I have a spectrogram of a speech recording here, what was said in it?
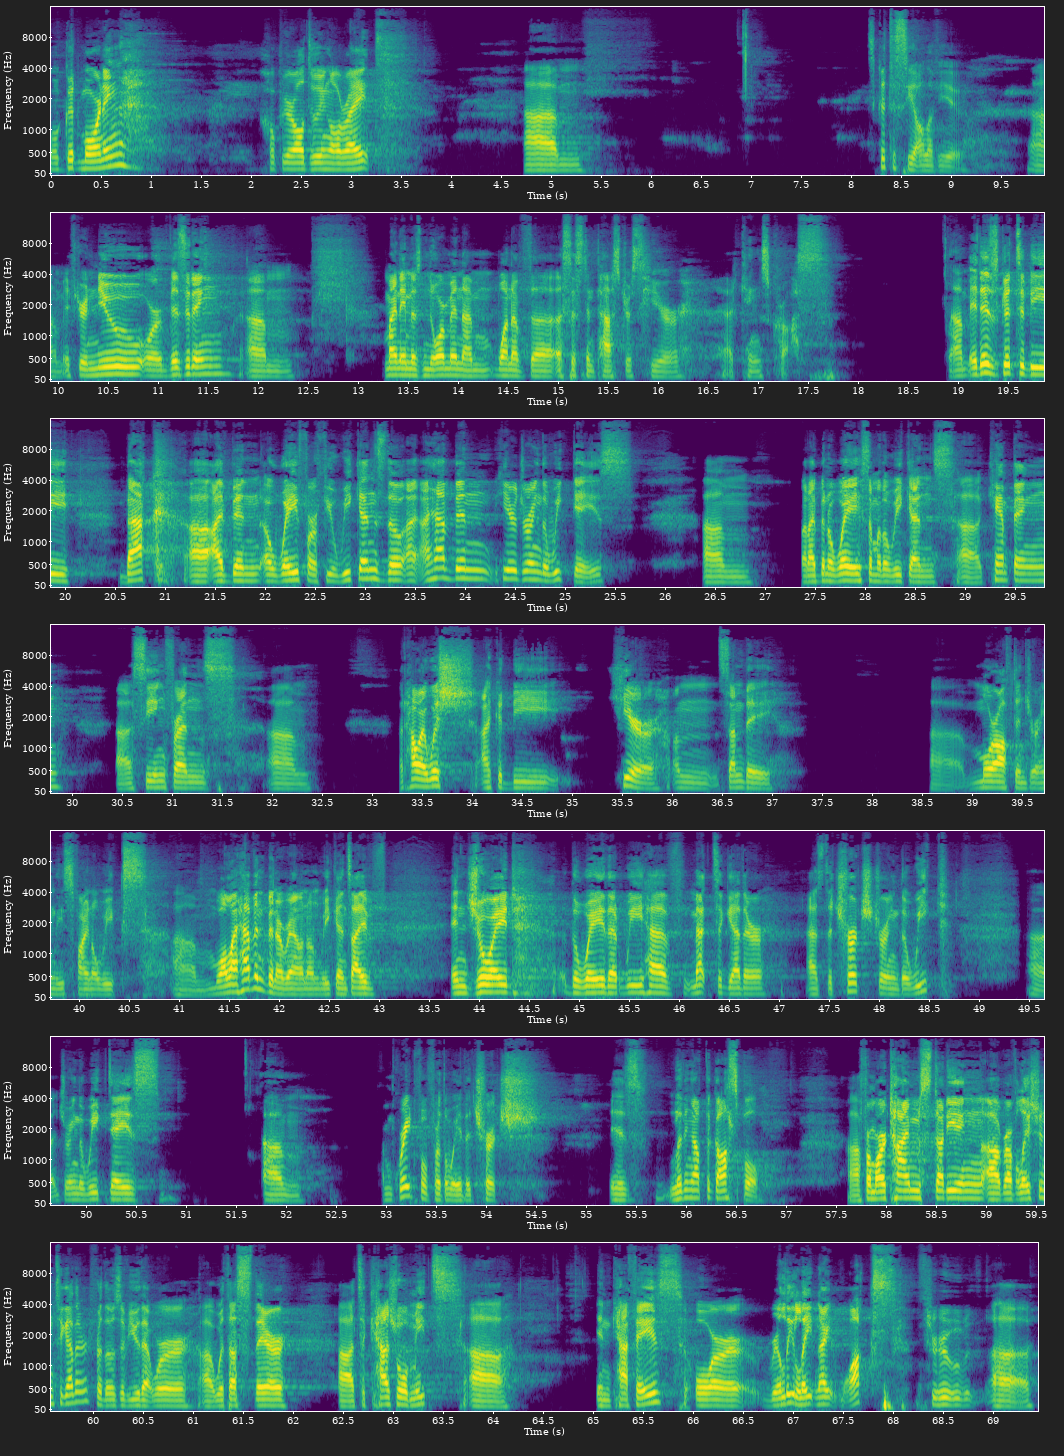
Well, good morning. Hope you're all doing all right. Um, it's good to see all of you. Um, if you're new or visiting, um, my name is Norman. I'm one of the assistant pastors here at King's Cross. Um, it is good to be back. Uh, I've been away for a few weekends, though I, I have been here during the weekdays. Um, but I've been away some of the weekends, uh, camping, uh, seeing friends. Um, but how I wish I could be here on Sunday uh, more often during these final weeks. Um, while I haven't been around on weekends, I've enjoyed the way that we have met together as the church during the week, uh, during the weekdays. Um, I'm grateful for the way the church is living out the gospel uh, from our time studying uh, Revelation together, for those of you that were uh, with us there, uh, to casual meets uh, in cafes or really late night walks through uh,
